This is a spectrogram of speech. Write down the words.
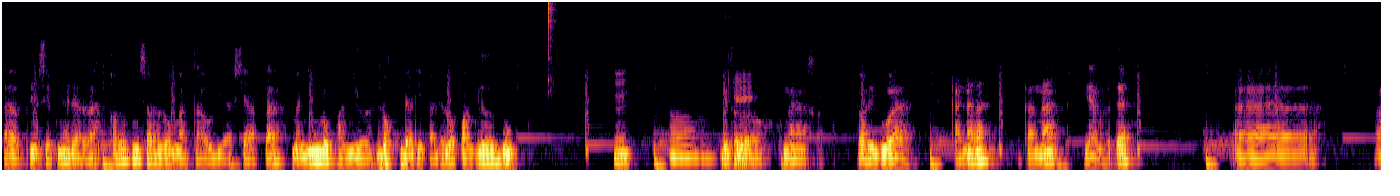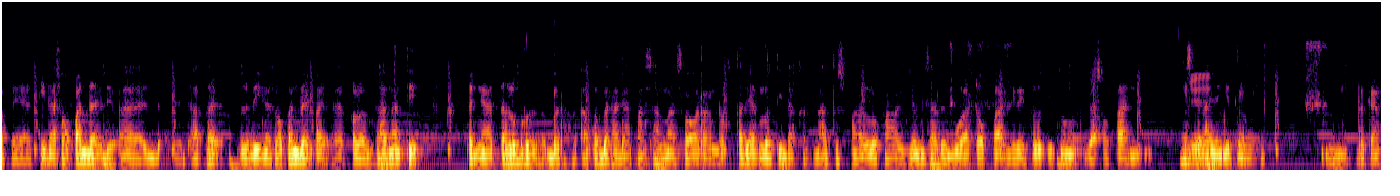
eh, prinsipnya adalah kalau misalnya lo nggak tahu dia siapa mending lo panggil dok daripada lo panggil bu Oh. gitu Oke. loh nah kalau di gua. Karena karena ya maksudnya eh apa ya tidak sopan dari eh, apa lebih nggak sopan daripada eh, kalau misalnya nanti ternyata lu ber, ber- apa berhadapan sama seorang dokter yang lo tidak kenal terus malah lo panggil misalnya bu atau pak gitu itu itu nggak sopan istilahnya gitu. Oke. Hmm, gitu kan.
